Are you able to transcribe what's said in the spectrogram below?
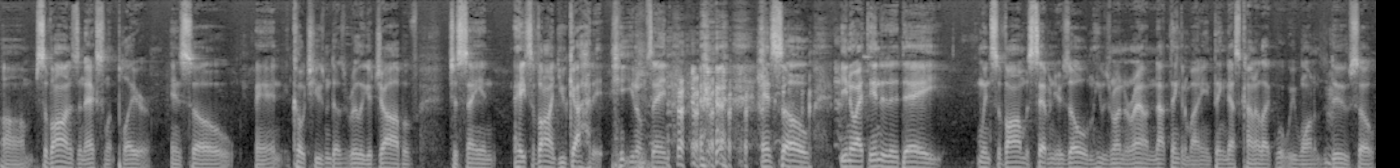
um, Savon is an excellent player. And so, and Coach Huesman does a really good job of just saying, hey, Savon, you got it. you know what I'm saying? and so, you know, at the end of the day, when Savon was seven years old and he was running around not thinking about anything, that's kind of like what we want him to hmm. do. So,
